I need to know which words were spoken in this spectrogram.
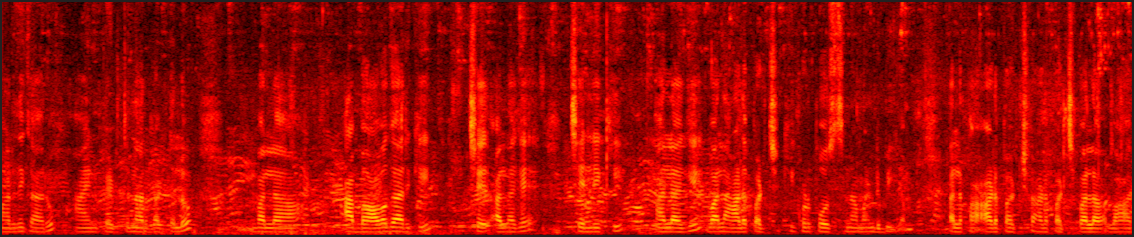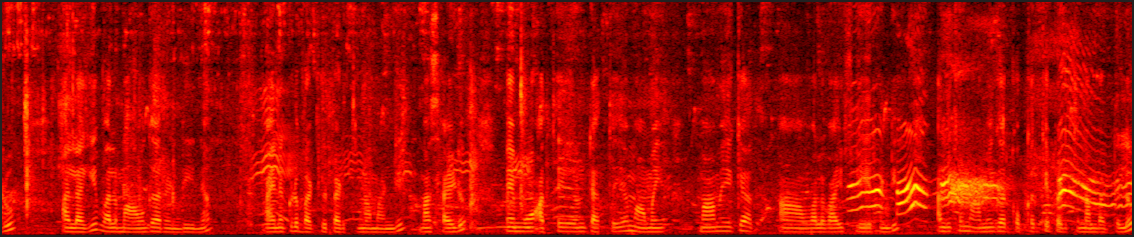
మరిది గారు. ఆయన పెడుతున్నారు బట్టలు. వాళ్ళ ఆ బావగారికి చె అలాగే చెల్లికి అలాగే వాళ్ళ ఆడపడుచుకి కూడా పోస్తున్నామండి బియ్యం. వాళ్ళ ఆడపడుచు ఆడపడుచు వాళ్ళ వారు అలాగే వాళ్ళ మామగారండి ఈయన. ఆయన కూడా బట్టలు పెడుతున్నామండి. మా సైడు మేము అత్తయ్య ఉంటే అత్తయ్య మామయ్య మామయ్యకి వాళ్ళ వైఫ్ లేరండి. అందుకే మామయ్య గారికి ఒక్కరికే పెడుతున్నాం బట్టలు.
